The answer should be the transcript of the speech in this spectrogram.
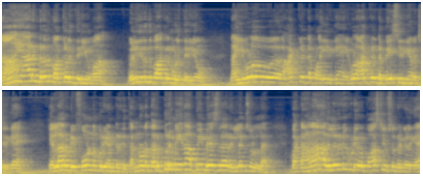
நான் யாருன்றது மக்களுக்கு தெரியுமா? வெளியிருந்து பார்க்குறவங்களுக்கு தெரியும். நான் இவ்வளோ ஆட்கள்கிட்ட பழகியிருக்கேன் இவ்வளோ ஆட்கள்கிட்ட பேசியிருக்கேன் வச்சிருக்கேன். எல்லாருடைய ஃபோன் நம்பர் என் இருக்கு. தன்னோட தற்பெருமையை தான் அப்பயும் பேசுறாரு இல்லைன்னு சொல்லல. பட் ஆனால் அதில் இருக்கக்கூடிய ஒரு பாசிட்டிவ் சொல்றீங்க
